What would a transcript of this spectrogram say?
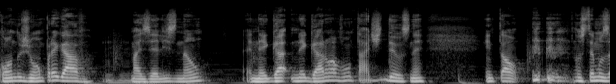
quando João pregava. Uhum. Mas eles não é, nega, negaram a vontade de Deus, né? Então, nós temos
